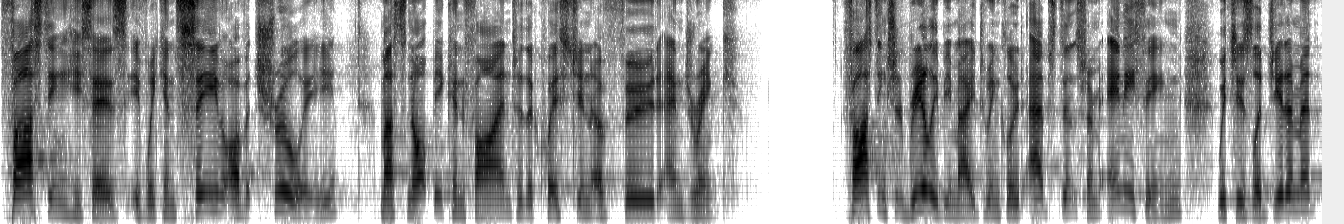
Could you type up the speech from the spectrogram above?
Fasting, he says, if we conceive of it truly, must not be confined to the question of food and drink. Fasting should really be made to include abstinence from anything which is legitimate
